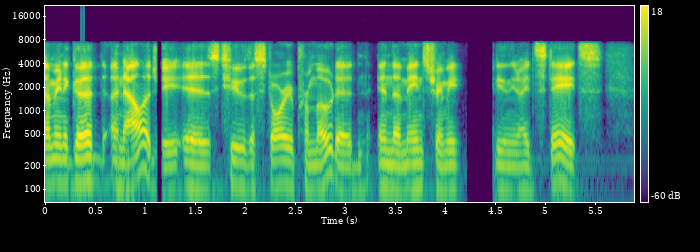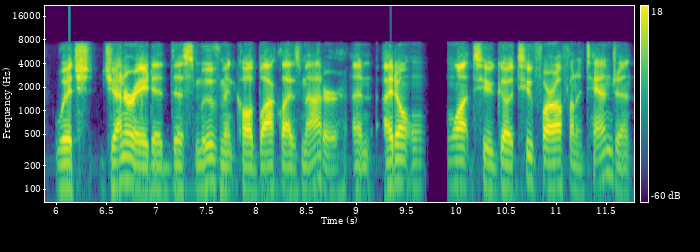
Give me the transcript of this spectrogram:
I mean, a good analogy is to the story promoted in the mainstream media in the United States, which generated this movement called Black Lives Matter. And I don't want to go too far off on a tangent,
